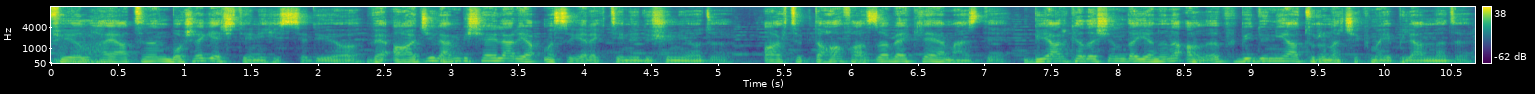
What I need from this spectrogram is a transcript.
Phil hayatının boşa geçtiğini hissediyor ve acilen bir şeyler yapması gerektiğini düşünüyordu. Artık daha fazla bekleyemezdi. Bir arkadaşını da yanına alıp bir dünya turuna çıkmayı planladı.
